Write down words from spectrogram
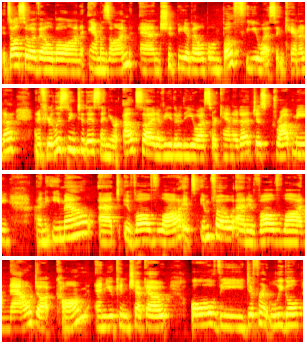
it's also available on Amazon and should be available in both the US and Canada. And if you're listening to this and you're outside of either the US or Canada, just drop me an email at Evolve Law. It's info at evolvelawnow.com, and you can check out all the different legal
